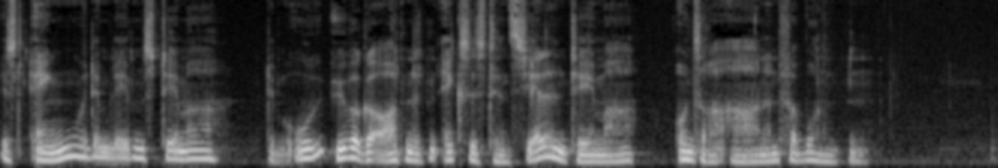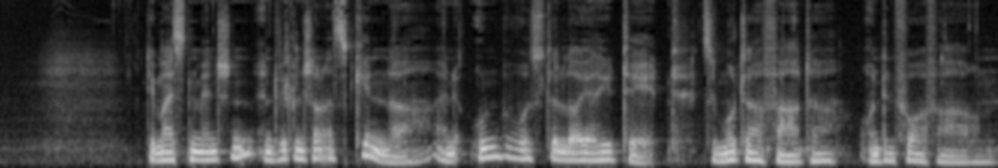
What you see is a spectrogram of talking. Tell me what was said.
ist eng mit dem Lebensthema, dem übergeordneten existenziellen Thema unserer Ahnen verbunden. Die meisten Menschen entwickeln schon als Kinder eine unbewusste Loyalität zu Mutter, Vater und den Vorfahren.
